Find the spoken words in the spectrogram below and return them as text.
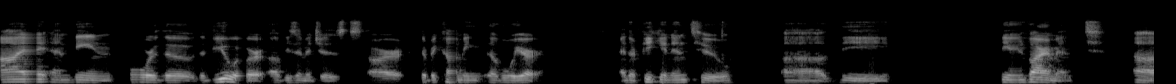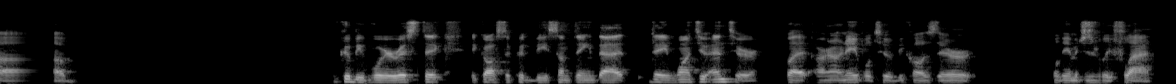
I am being, or the, the viewer of these images are, they're becoming a voyeur and they're peeking into uh, the, the environment. Uh, it could be voyeuristic. It also could be something that they want to enter but are unable to because they're well the image is really flat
